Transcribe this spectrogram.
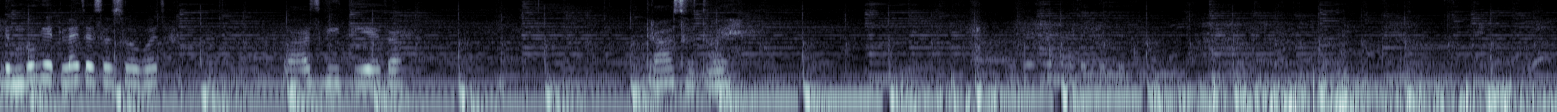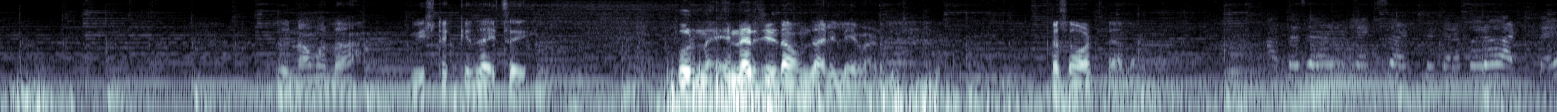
लिंबू घेतलाय त्याच्यासोबत. वास घेते आता. त्रास होतोय. अजून आम्हाला वीस टक्के जायचं आहे पूर्ण एनर्जी डाऊन झालेली आहे मॅडम कसं वाटतंय आता आता जरा रिलॅक्स वाटतंय जरा बरं वाटतंय.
